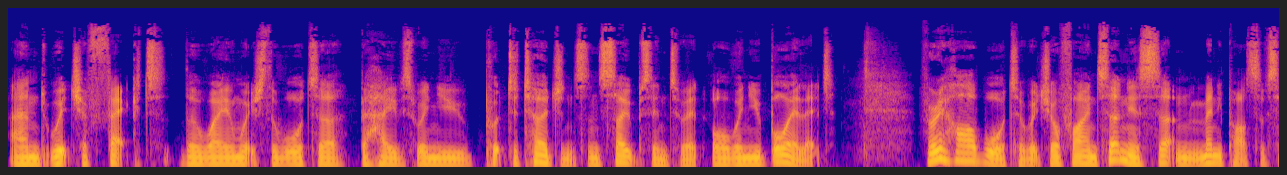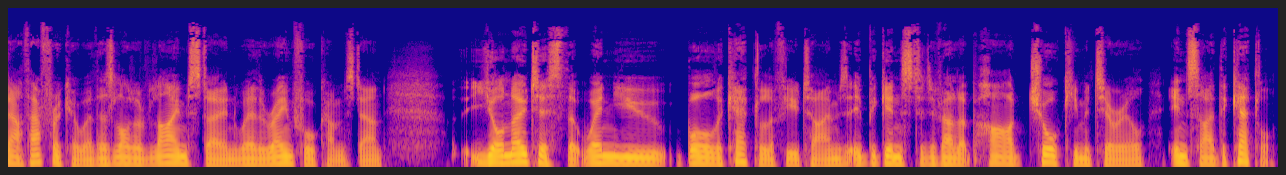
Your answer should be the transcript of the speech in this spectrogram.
and which affect the way in which the water behaves when you put detergents and soaps into it or when you boil it. Very hard water, which you'll find certainly in certain many parts of South Africa where there's a lot of limestone where the rainfall comes down, you'll notice that when you boil the kettle a few times, it begins to develop hard, chalky material inside the kettle.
